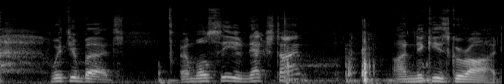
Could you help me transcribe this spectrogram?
with your buds. And we'll see you next time on Nicky's Garage.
